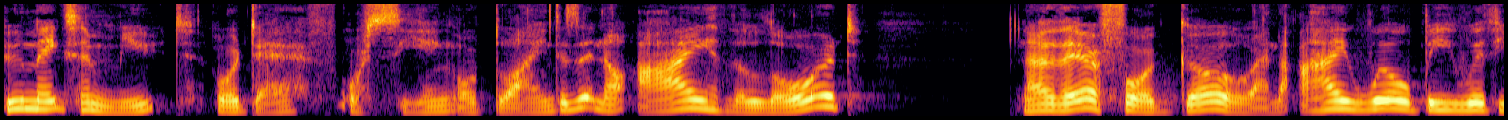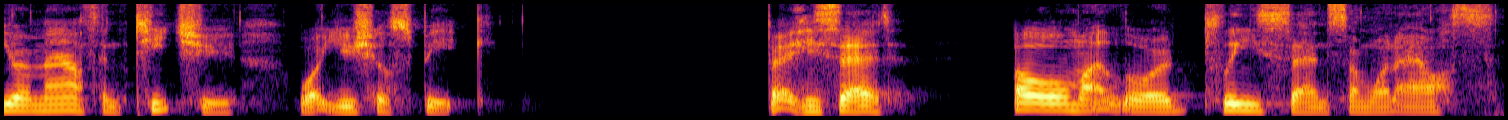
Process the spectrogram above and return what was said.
Who makes him mute or deaf or seeing or blind? Is it not I, the Lord? Now therefore go, and I will be with your mouth and teach you what you shall speak. But he said, Oh, my Lord, please send someone else.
